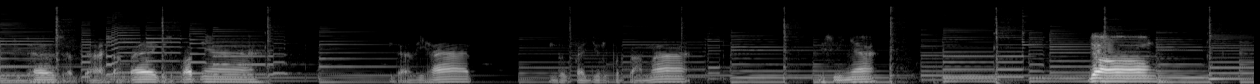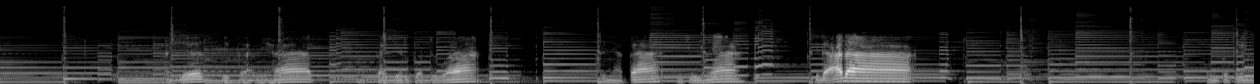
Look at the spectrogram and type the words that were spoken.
kita sudah sampai ke spotnya kita lihat untuk tajur pertama. Isinya jong. Lanjut kita lihat tajur kedua. Ternyata isinya tidak ada. Untuk yang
